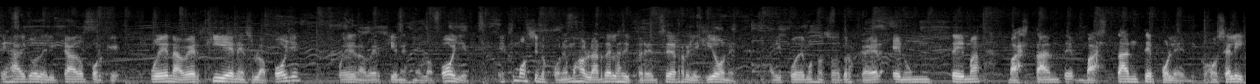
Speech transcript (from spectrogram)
es algo delicado porque pueden haber quienes lo apoyen, pueden haber quienes no lo apoyen. Es como si nos ponemos a hablar de las diferentes religiones. Ahí podemos nosotros caer en un tema bastante, bastante polémico. José Lee.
